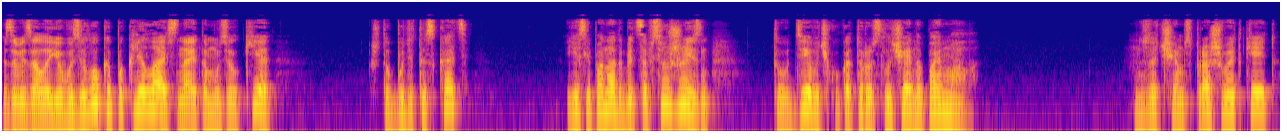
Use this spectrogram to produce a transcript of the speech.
завязала ее в узелок и поклялась на этом узелке, что будет искать, если понадобится всю жизнь, ту девочку, которую случайно поймала. «Зачем?» — спрашивает Кейт.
